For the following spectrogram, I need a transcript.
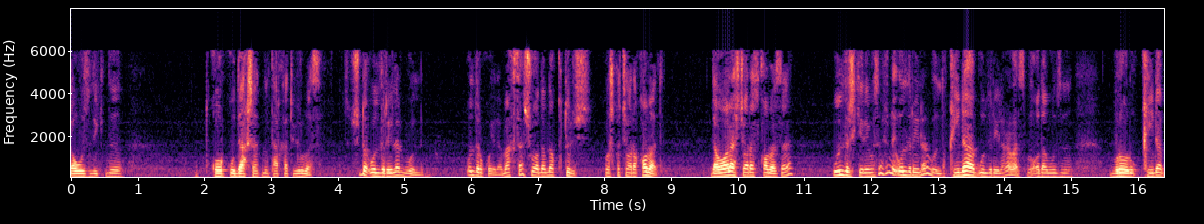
yovuzlikni qo'rquv dahshatni tarqatib yurmasin. Shunday o'ldiringlar bo'ldi. O'ldirib qo'yinglar. Maqsad shu odamdan qutulish. Boshqa chora qolmadi. Davolash chorasi qolmasa o'ldirish kerak bo'lsa shunday o'ldiringlar bo'ldi. Qiynab o'ldiringlar emas. Bu odam o'zini birovni qiynab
